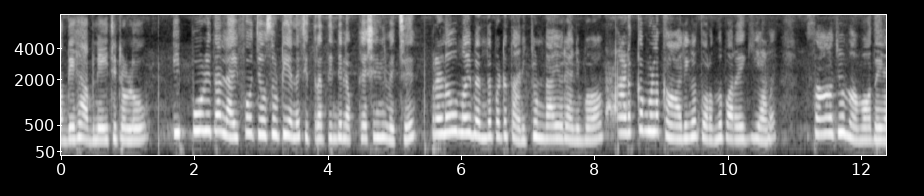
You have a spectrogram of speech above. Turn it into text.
അദ്ദേഹം അഭിനയിച്ചിട്ടുള്ളൂ. ഇപ്പോഴിതാ ലൈഫ് ഓഫ് ജോസൂട്ടി എന്ന ചിത്രത്തിന്റെ ലൊക്കേഷനിൽ വെച്ച് പ്രണവുമായി ബന്ധപ്പെട്ട് തനിക്കുണ്ടായ ഒരു അനുഭവം അടക്കമുള്ള കാര്യങ്ങൾ തുറന്നു പറയുകയാണ് സാജു നവോദയ.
